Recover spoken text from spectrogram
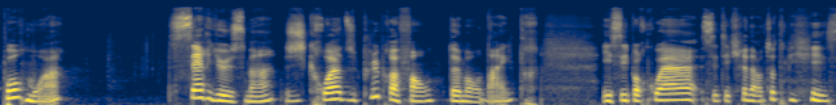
pour moi, sérieusement, j'y crois du plus profond de mon être. Et c'est pourquoi c'est écrit dans toutes mes.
